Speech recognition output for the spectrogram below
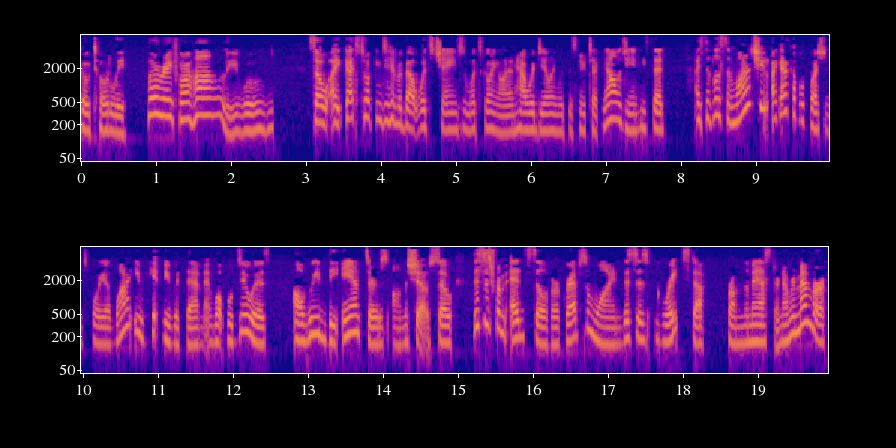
go totally hooray for Hollywood. So I got to talking to him about what's changed and what's going on and how we're dealing with this new technology. And he said, I said, listen, why don't you, I got a couple questions for you. Why don't you hit me with them? And what we'll do is I'll read the answers on the show. So this is from Ed Silver. Grab some wine. This is great stuff from the master. Now remember,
